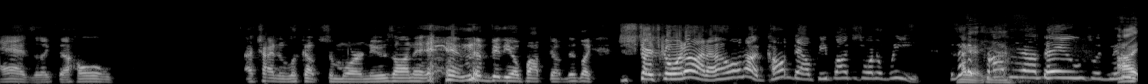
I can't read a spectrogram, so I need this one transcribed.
ads, like the whole. I tried to look up some more news on it, and the video popped up. It's like just starts going on. I, Hold on, calm down, people. I just want to read. Is that Yeah, a yeah. problem nowadays with news? I-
